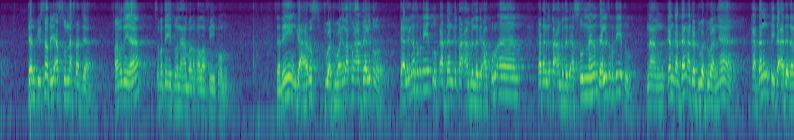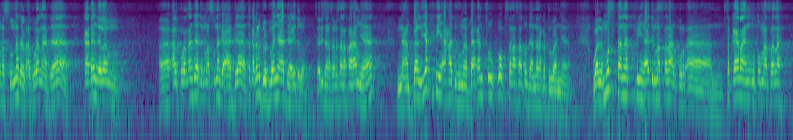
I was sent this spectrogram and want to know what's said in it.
dan bisa dari As-Sunnah saja. Paham itu ya? Seperti itu na'am barakallahu fikum. Jadi enggak harus dua-duanya langsung ada gitu loh. Dalilnya seperti itu. Kadang kita ambil dari Al-Qur'an, kadang kita ambil dari As-Sunnah, dalil seperti itu. Nah, kan kadang ada dua-duanya. Kadang tidak ada dalam As-Sunnah, dalam Al-Qur'an ada. Kadang dalam uh, Al-Qur'an ada dan Sunnah enggak ada. Terkadang dua-duanya ada gitu loh. Jadi jangan sampai salah paham ya. Nah, bal yakfi ahaduhuma bahkan cukup salah satu di antara keduanya. Wal mustanad fi hadil masalah Al-Qur'an. Sekarang untuk masalah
